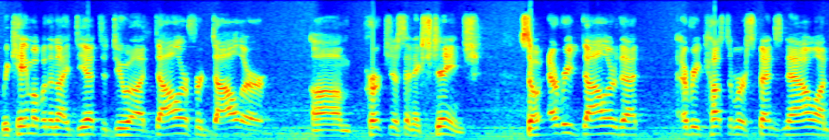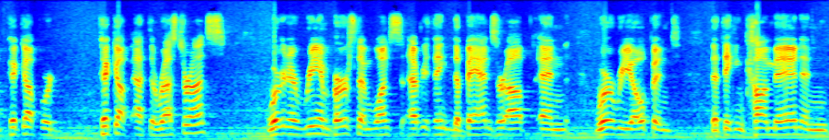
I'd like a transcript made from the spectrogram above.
we came up with an idea to do a dollar for dollar um, purchase and exchange. So every dollar that every customer spends now on pickup or pickup at the restaurants, we're going to reimburse them once everything the bans are up and we're reopened that they can come in and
